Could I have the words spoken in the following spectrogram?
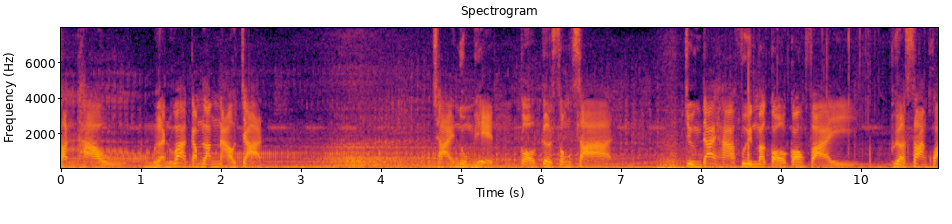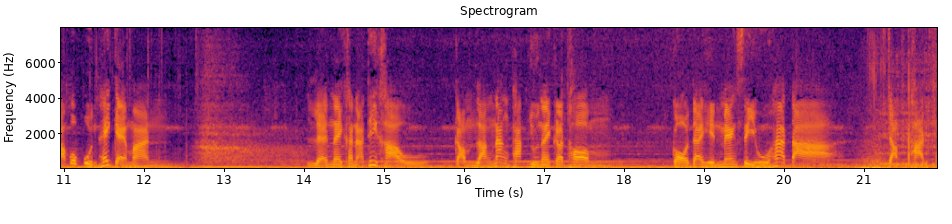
สั่นเทาเหมือนว่ากำลังหนาวจัด ชายหนุ่มเห็นก็เกิดสงสาร จึงได้หาฟืนมาก่อกองไฟ เพื่อสร้างความอบอุ่นให้แก่มัน และในขณะที่เขากำลังนั่งพักอยู่ในกระท่อม ก็ได้เห็นแมงสี่หูห้าตา จับถ่านไฟ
